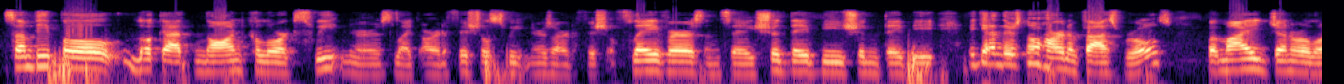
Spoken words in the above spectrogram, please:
some people look at non-caloric sweeteners like artificial sweeteners, artificial flavors, and say, should they be, shouldn't they be? Again, there's no hard and fast rules, but my general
